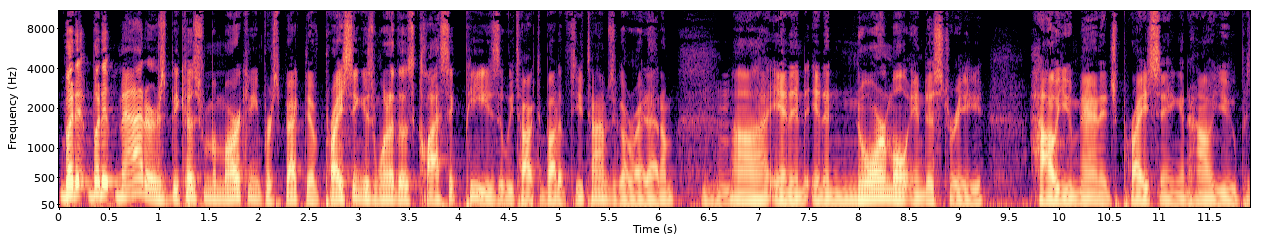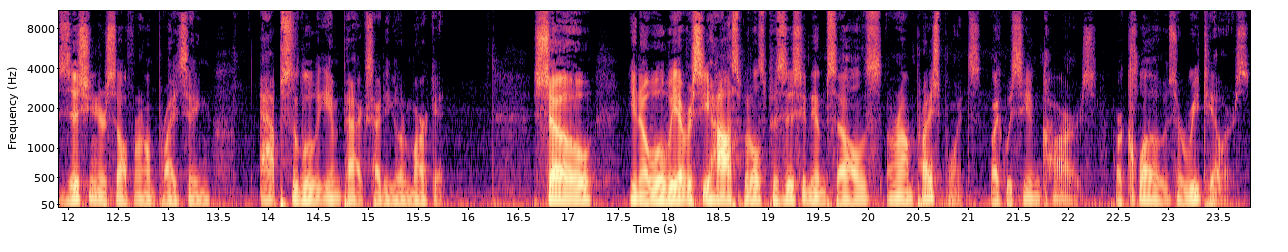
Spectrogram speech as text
But it, but it matters because from a marketing perspective, pricing is one of those classic P's that we talked about a few times ago, right, Adam? Uh, and in in a normal industry, how you manage pricing and how you position yourself around pricing absolutely impacts how do you go to market. So, you know, will we ever see hospitals positioning themselves around price points like we see in cars or clothes or retailers?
